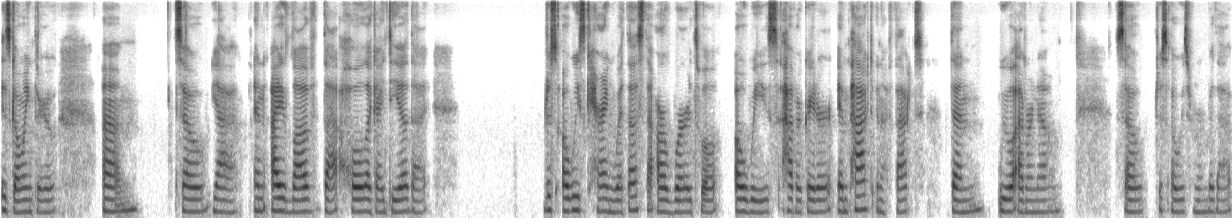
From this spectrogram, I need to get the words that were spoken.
is going through. Um, so yeah, and I love that whole like idea that just always carrying with us that our words will always have a greater impact and effect than we will ever know. So just always remember that.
